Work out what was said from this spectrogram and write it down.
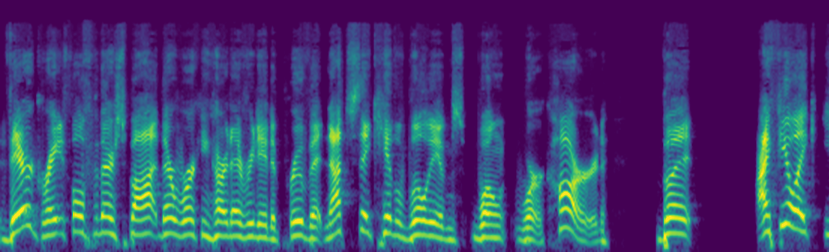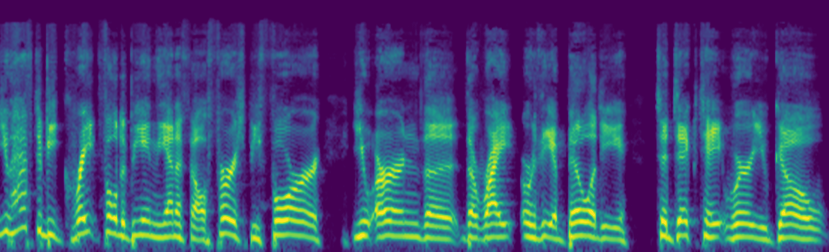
They're grateful for their spot. They're working hard every day to prove it. Not to say Caleb Williams won't work hard, but I feel like you have to be grateful to be in the NFL first before you earn the the right or the ability to dictate where you go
